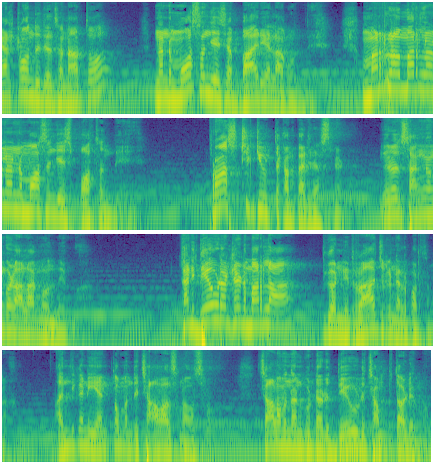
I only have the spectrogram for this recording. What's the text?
ఎట్లా ఉంది తెలుసా నాతో? నన్ను మోసం చేసే భార్య లాగా ఉంది. మరలా మరలా నన్ను మోసం చేసి పోతుంది. ప్రాస్టిట్యూట్ కంపేర్ చేస్తున్నాడు. ఈరోజు సంఘం కూడా అలాగే ఉందేమో. కానీ దేవుడు అంటాడు మరలా ఇదిగో నేను రాజుగా నిలబడుతున్నా. అందుకని ఎంతోమంది చావాల్సిన అవసరం. చాలామంది అనుకుంటారు దేవుడు చంపుతాడేమో.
